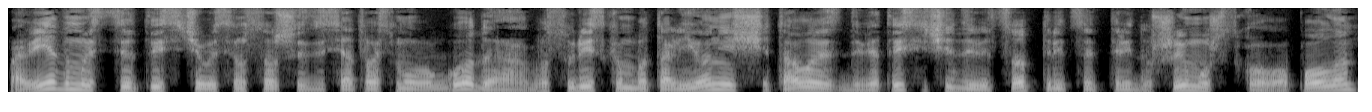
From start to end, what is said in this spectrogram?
По ведомости 1868 года в уссурийском батальоне считалось 2933 души мужского пола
